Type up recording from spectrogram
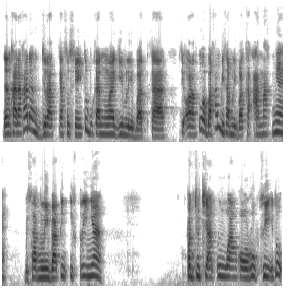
dan kadang-kadang jerat kasusnya itu bukan lagi melibatkan si orang tua, bahkan bisa melibatkan anaknya, bisa ngelibatin istrinya. Pencucian uang, korupsi itu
